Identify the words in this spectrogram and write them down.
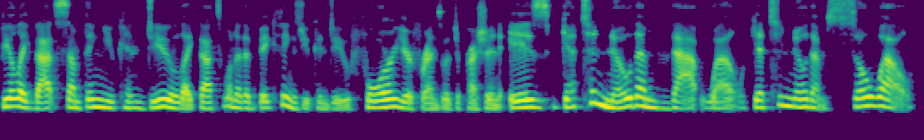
feel like that's something you can do. Like that's one of the big things you can do for your friends with depression is get to know them that well. Get to know them so well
